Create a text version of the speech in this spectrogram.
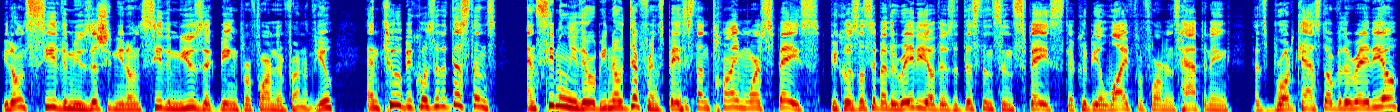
you don't see the musician, you don't see the music being performed in front of you. And two, because of the distance, and seemingly there would be no difference based on time or space, because let's say by the radio there's a distance in space. There could be a live performance happening that's broadcast over the radio,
